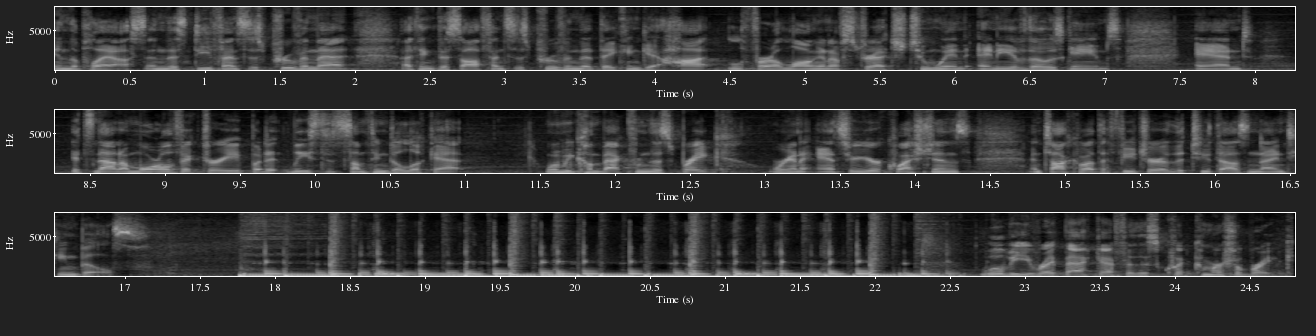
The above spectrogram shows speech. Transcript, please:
in the playoffs. And this defense has proven that. I think this offense has proven that they can get hot for a long enough stretch to win any of those games. And it's not a moral victory, but at least it's something to look at. When we come back from this break, we're going to answer your questions and talk about the future of the 2019 Bills. We'll be right back after this quick commercial break.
